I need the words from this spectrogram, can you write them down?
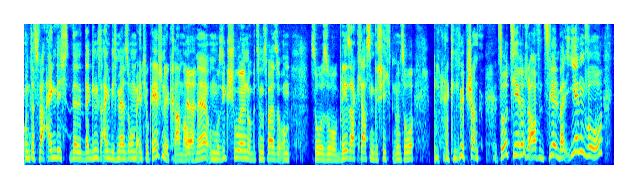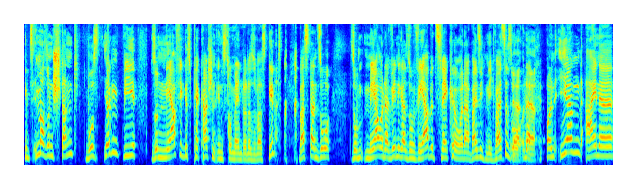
Und das war eigentlich, da, da ging es eigentlich mehr so um Educational-Kram auch, Ja. ne? Um Musikschulen und beziehungsweise um so, so Bläserklassengeschichten und so. Da ging mir schon so tierisch auf den Zwirn, weil irgendwo gibt's immer so einen Stand, wo es irgendwie so ein nerviges Percussion-Instrument oder sowas gibt, was dann so so mehr oder weniger so Werbezwecke oder weiß ich nicht, weißt du so Ja, oder ja. und irgendeine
